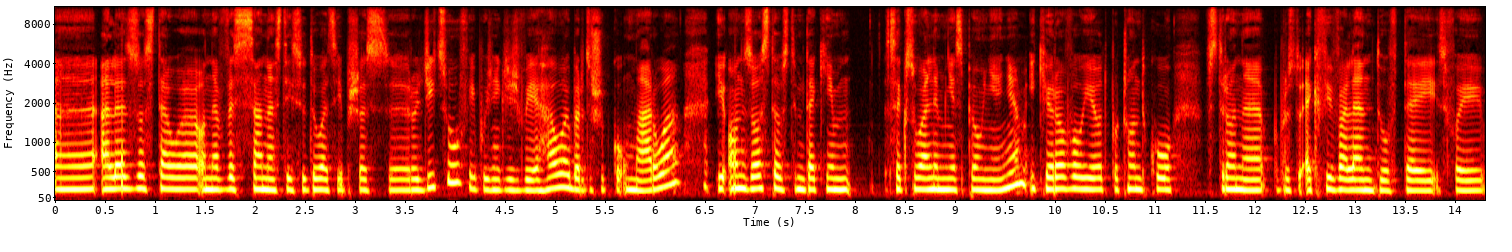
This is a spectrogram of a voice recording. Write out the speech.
e, ale została ona wyssana z tej sytuacji przez rodziców i później gdzieś wyjechała i bardzo szybko umarła i on został z tym takim seksualnym niespełnieniem i kierował je od początku w stronę po prostu ekwiwalentów tej swojej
